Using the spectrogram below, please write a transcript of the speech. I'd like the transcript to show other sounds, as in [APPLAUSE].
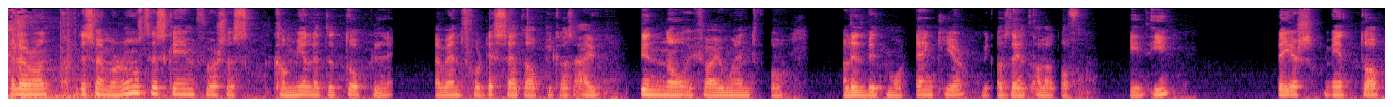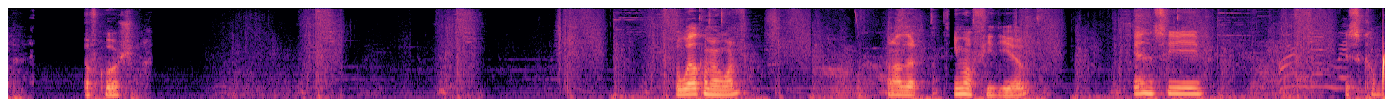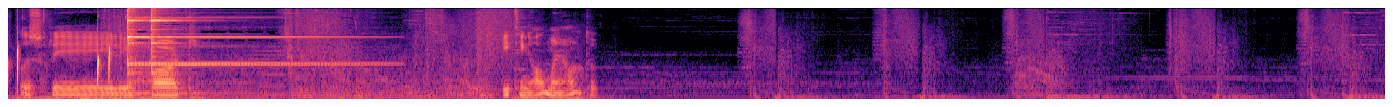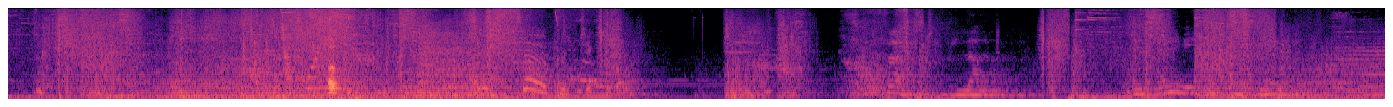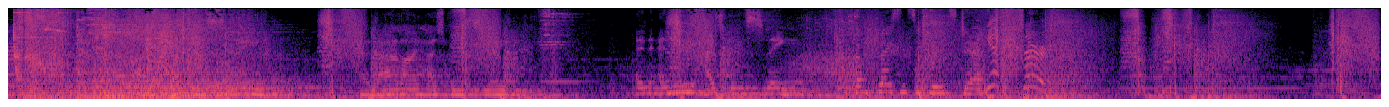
Hello everyone, this time I runes this game versus Camille at the top lane. I went for this setup because I didn't know if I went for a little bit more tankier because they had a lot of AD players mid top of course. So welcome everyone. Another Teemo video. You can see this combo is really hard. Eating all my auto.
